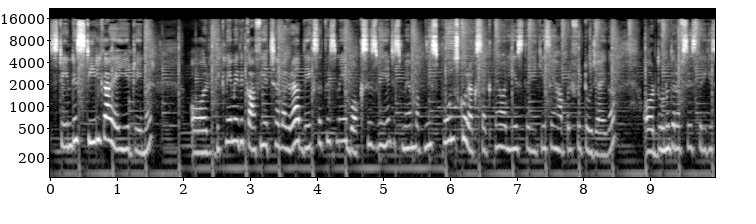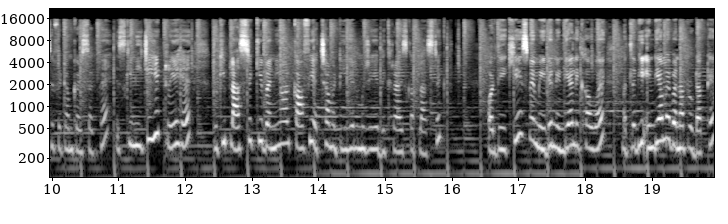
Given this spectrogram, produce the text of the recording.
स्टेनलेस स्टील का है ये ट्रेनर और दिखने में तो काफ़ी अच्छा लग रहा है। आप देख सकते हैं, इसमें ये बॉक्सेस भी हैं, जिसमें हम अपनी स्पून्स को रख सकते हैं, और ये इस तरीके से यहाँ पर फिट हो जाएगा, और दोनों तरफ़ से इस तरीके से फिट हम कर सकते हैं। इसके नीचे ये ट्रे है, जो कि प्लास्टिक की बनी है, और काफ़ी अच्छा मटेरियल मुझे ये दिख रहा है इसका प्लास्टिक और देखिए, इसमें मेड इन इंडिया लिखा हुआ है। मतलब ये इंडिया में बना प्रोडक्ट है,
